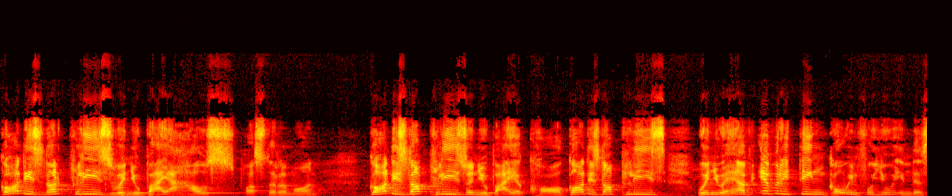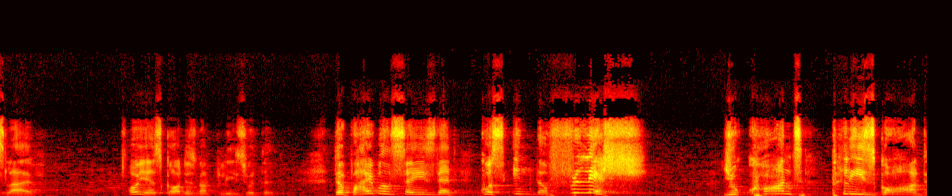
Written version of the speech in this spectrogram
God is not pleased when you buy a house, Pastor Ramon. God is not pleased when you buy a car. God is not pleased when you have everything going for you in this life. Oh, yes, God is not pleased with it. The Bible says that because in the flesh, you can't please God.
